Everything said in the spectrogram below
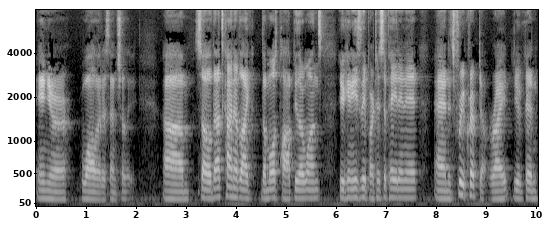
in your wallet essentially. Um, so that's kind of like the most popular ones. You can easily participate in it, and it's free crypto, right? You can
